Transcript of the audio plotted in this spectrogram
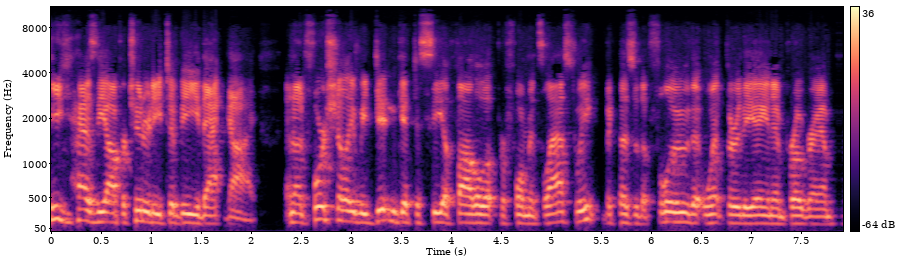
He has the opportunity to be that guy. And unfortunately, we didn't get to see a follow-up performance last week because of the flu that went through the A&M program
